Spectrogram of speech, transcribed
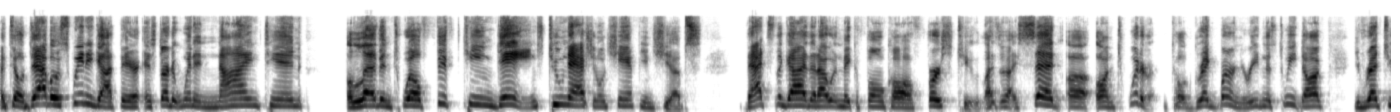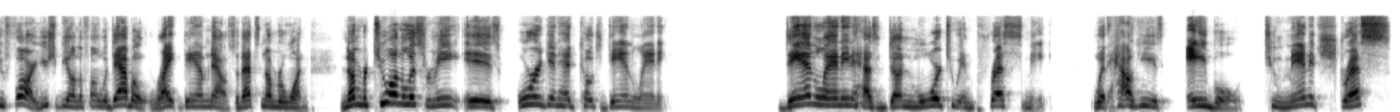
until Dabo Swinney got there and started winning 9, 10, 11, 12, 15 games, two national championships. That's the guy that I would make a phone call first to. As I said uh, on Twitter, I told Greg Byrne, you're reading this tweet, dog. You've read too far. You should be on the phone with Dabo right damn now. So that's number one. Number two on the list for me is Oregon head coach Dan Lanning. Dan Lanning has done more to impress me with how he is able to manage stress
